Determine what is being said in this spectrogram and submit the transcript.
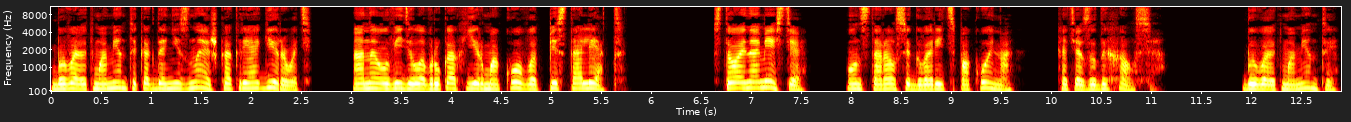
Бывают моменты, когда не знаешь, как реагировать. Она увидела в руках Ермакова пистолет. «Стой на месте!» Он старался говорить спокойно, хотя задыхался. Бывают моменты,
